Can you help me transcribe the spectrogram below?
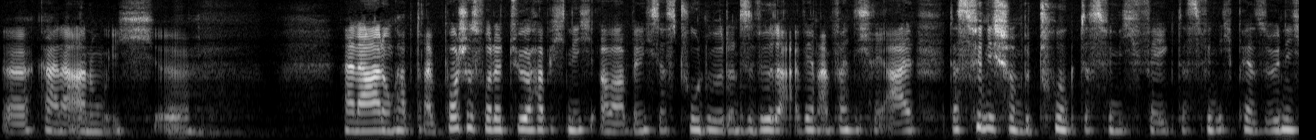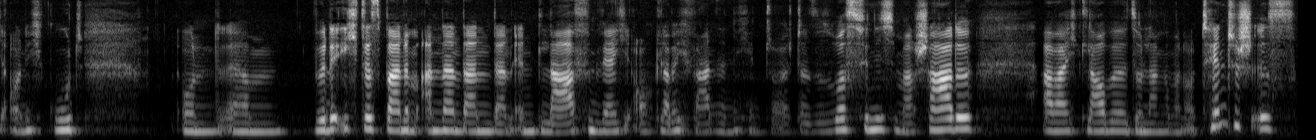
äh, keine Ahnung, ich, äh, keine Ahnung, habe drei Porsches vor der Tür, habe ich nicht, aber wenn ich das tun würde und es würde, wäre einfach nicht real, das finde ich schon Betrug, das finde ich fake, das finde ich persönlich auch nicht gut. Und ähm, würde ich das bei einem anderen dann, dann entlarven, wäre ich auch, glaube ich, wahnsinnig enttäuscht. Also sowas finde ich immer schade. Aber ich glaube, solange man authentisch ist,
